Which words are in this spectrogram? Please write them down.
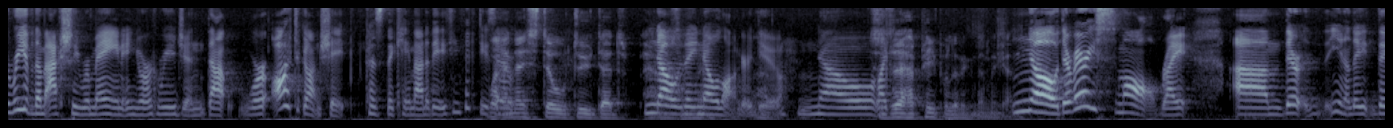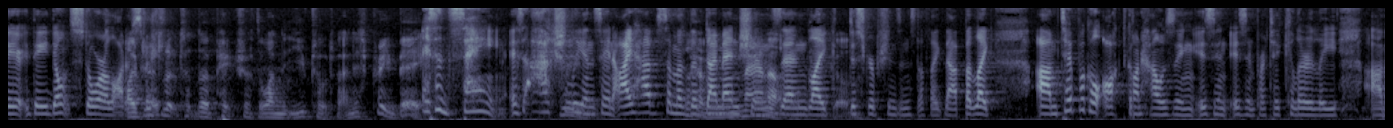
three of them actually remain in York Region that were octagon shaped because they came out of the 1850s. Well, and they still do dead. no, they no longer oh. do. No, So like do they have people living in them again? no, they're very small, right? Um, they're you know they they they don't store a lot of stuff. I've space. just looked at the picture of the one that you've talked about, and it's pretty big. It's insane. It's actually insane. I have some of It's the like dimensions and like octagon. descriptions and stuff like that. But like, um, typical octagon housing isn't isn't particularly uh,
